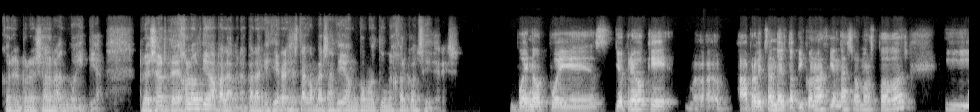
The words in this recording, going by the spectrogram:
con el profesor Angoitia. Profesor, te dejo la última palabra para que cierres esta conversación como tú mejor consideres. Bueno, pues yo creo que ah, aprovechando el tópico, ¿no? Hacienda somos todos y,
